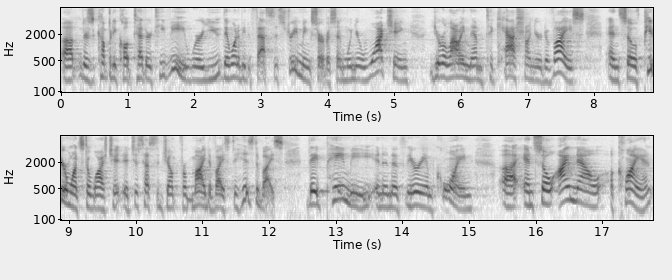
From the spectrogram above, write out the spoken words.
Um, there's a company called Theta TV where you they want to be the fastest streaming service, and when you're watching, you're allowing them to cache on your device. And so if Peter wants to watch it, it just has to jump from my device to his device. They pay me in an Ethereum coin, uh, and so I'm now a client.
